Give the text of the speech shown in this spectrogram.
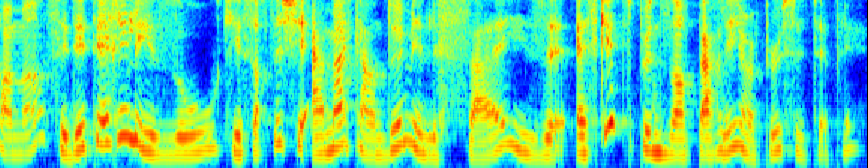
roman, c'est Déterrer les eaux, qui est sorti chez Hamac en 2016. Est-ce que tu peux nous en parler un peu, s'il te plaît?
